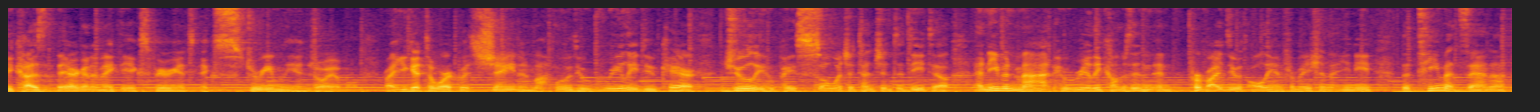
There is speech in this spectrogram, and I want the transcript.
because they're going to make the experience extremely enjoyable. Right? You get to work with Shane and Mahmoud who really do care, Julie who pays so much attention to detail, and even Matt who really comes in and provides you with all the information that you need. The team at Xana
